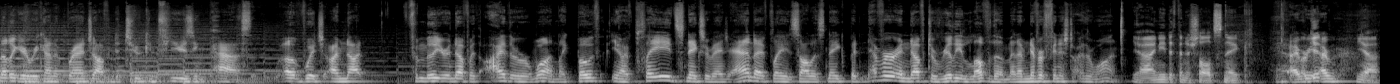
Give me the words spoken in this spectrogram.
I'm curious, you know, post Metal Gear, we kind of branch off into two confusing paths, of which I'm not familiar enough with either one. Like both, you know, I've played Snake's Revenge and I've played Solid Snake, but never enough to really love them, and I've never finished either one. Yeah, I need to finish Solid Snake. I, re- get- I, yeah.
